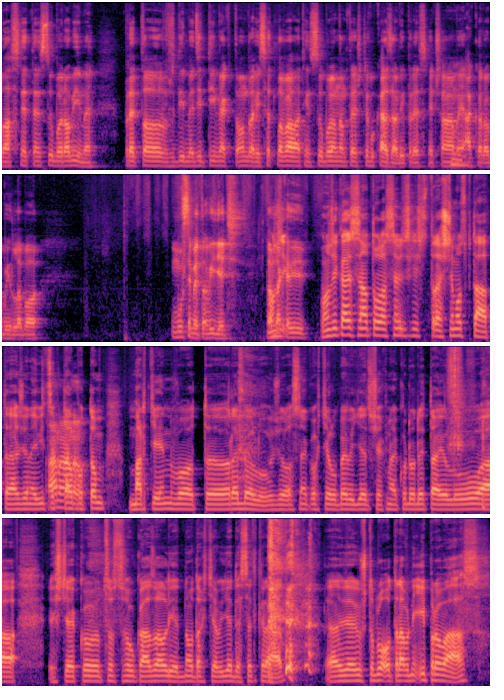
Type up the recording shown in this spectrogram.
vlastne ten súboj robíme. Preto vždy medzi tým, jak to Ondra vysvetloval a tým súbojom nám to ešte ukázali presne, čo máme ako robiť, lebo musíme to vidieť. Tam On, on říkal, že se na to vlastně vždycky strašně moc ptáte a že nejvíce Ano, ptal ano. potom Martin od eh, Rebelu, že vlastně jako chtěl úplně vidět všechno jako do detailu a ještě jako co se ukázal jednou, tak chtěl vidět desetkrát. Že už to bylo otravný i pro vás.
